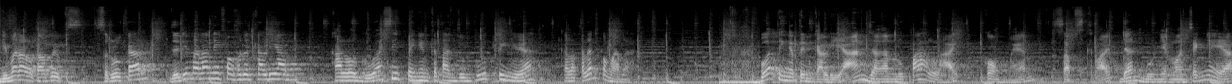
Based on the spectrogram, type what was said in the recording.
Gimana lo Pips? Seru kan? Jadi mana nih favorit kalian? Kalau gua sih pengen ke Tanjung Puting ya. Kalau kalian ke mana? Buat ingetin kalian, jangan lupa like, komen, subscribe, dan bunyiin loncengnya ya.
